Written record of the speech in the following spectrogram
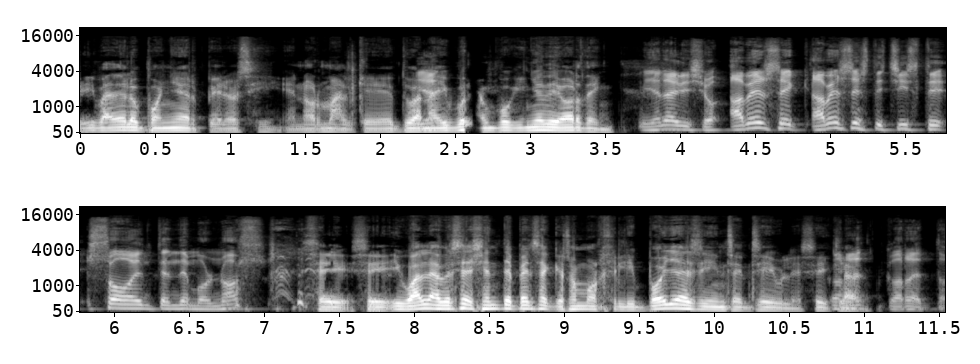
iba de lo poñer, pero sí, é normal que tú anai un poquinho de orden. E anai dixo, a ver se, a ver se este chiste só entendemos nós. Sí, sí, igual a ver se a xente pensa que somos gilipollas e insensibles, sí, Corre, claro. Correcto.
